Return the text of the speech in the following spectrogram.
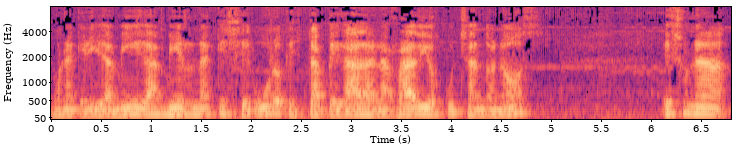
una querida amiga, Mirna, que seguro que está pegada a la radio escuchándonos. Es una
